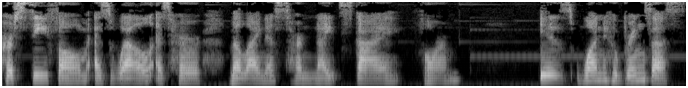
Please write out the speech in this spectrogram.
her sea foam, as well as her Melinus, her night sky form, is one who brings us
